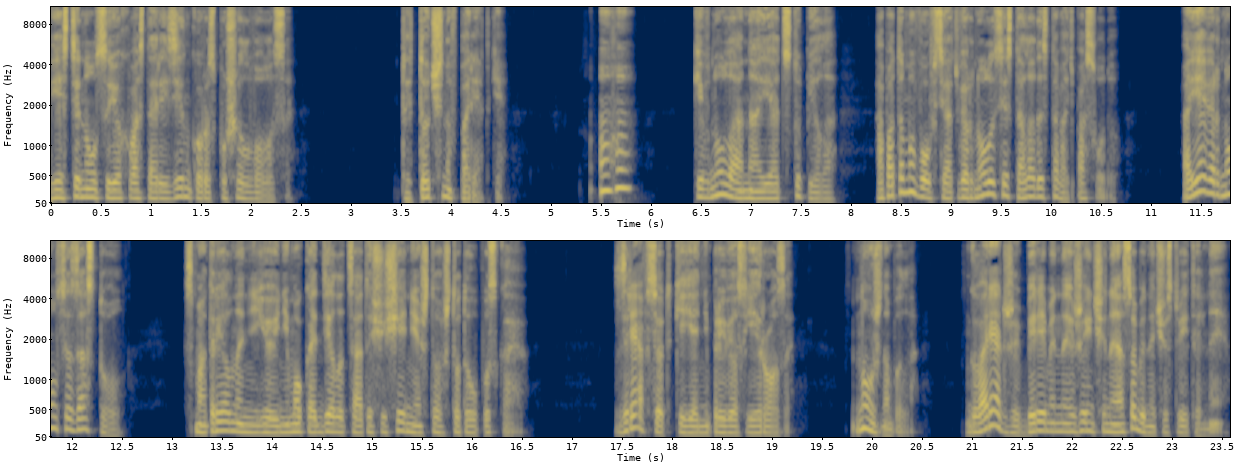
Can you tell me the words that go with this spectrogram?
Я стянул с ее хвоста резинку, распушил волосы. «Ты точно в порядке?» «Угу», — кивнула она и отступила, а потом и вовсе отвернулась и стала доставать посуду. А я вернулся за стол. Смотрел на нее и не мог отделаться от ощущения, что что-то упускаю. Зря все таки я не привез ей розы. Нужно было. Говорят же, беременные женщины особенно чувствительные.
